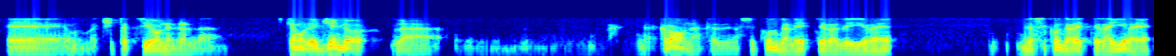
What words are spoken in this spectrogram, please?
È una citazione dalla... Stiamo leggendo la, la cronaca della seconda lettera dei re, della seconda lettera ai re,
